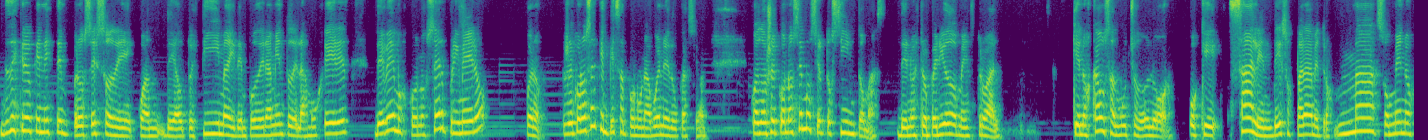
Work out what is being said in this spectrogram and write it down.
Entonces creo que en este proceso de, de autoestima y de empoderamiento de las mujeres debemos conocer primero, bueno, reconocer que empieza por una buena educación. Cuando reconocemos ciertos síntomas de nuestro periodo menstrual que nos causan mucho dolor o que salen de esos parámetros más o menos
